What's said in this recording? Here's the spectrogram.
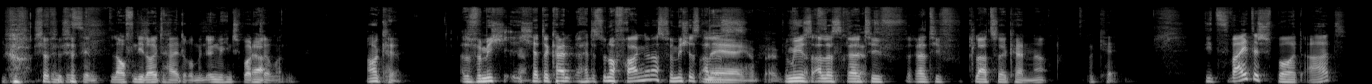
Ich So ein hab, bisschen laufen die Leute halt rum in irgendwelchen Sportklamotten. okay. Also für mich, ich hätte kein, hättest du noch Fragen Jonas? Für mich ist alles, Nee, hab eigentlich für mich ist alles relativ, relativ klar zu erkennen. Ne? Okay. Die zweite Sportart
